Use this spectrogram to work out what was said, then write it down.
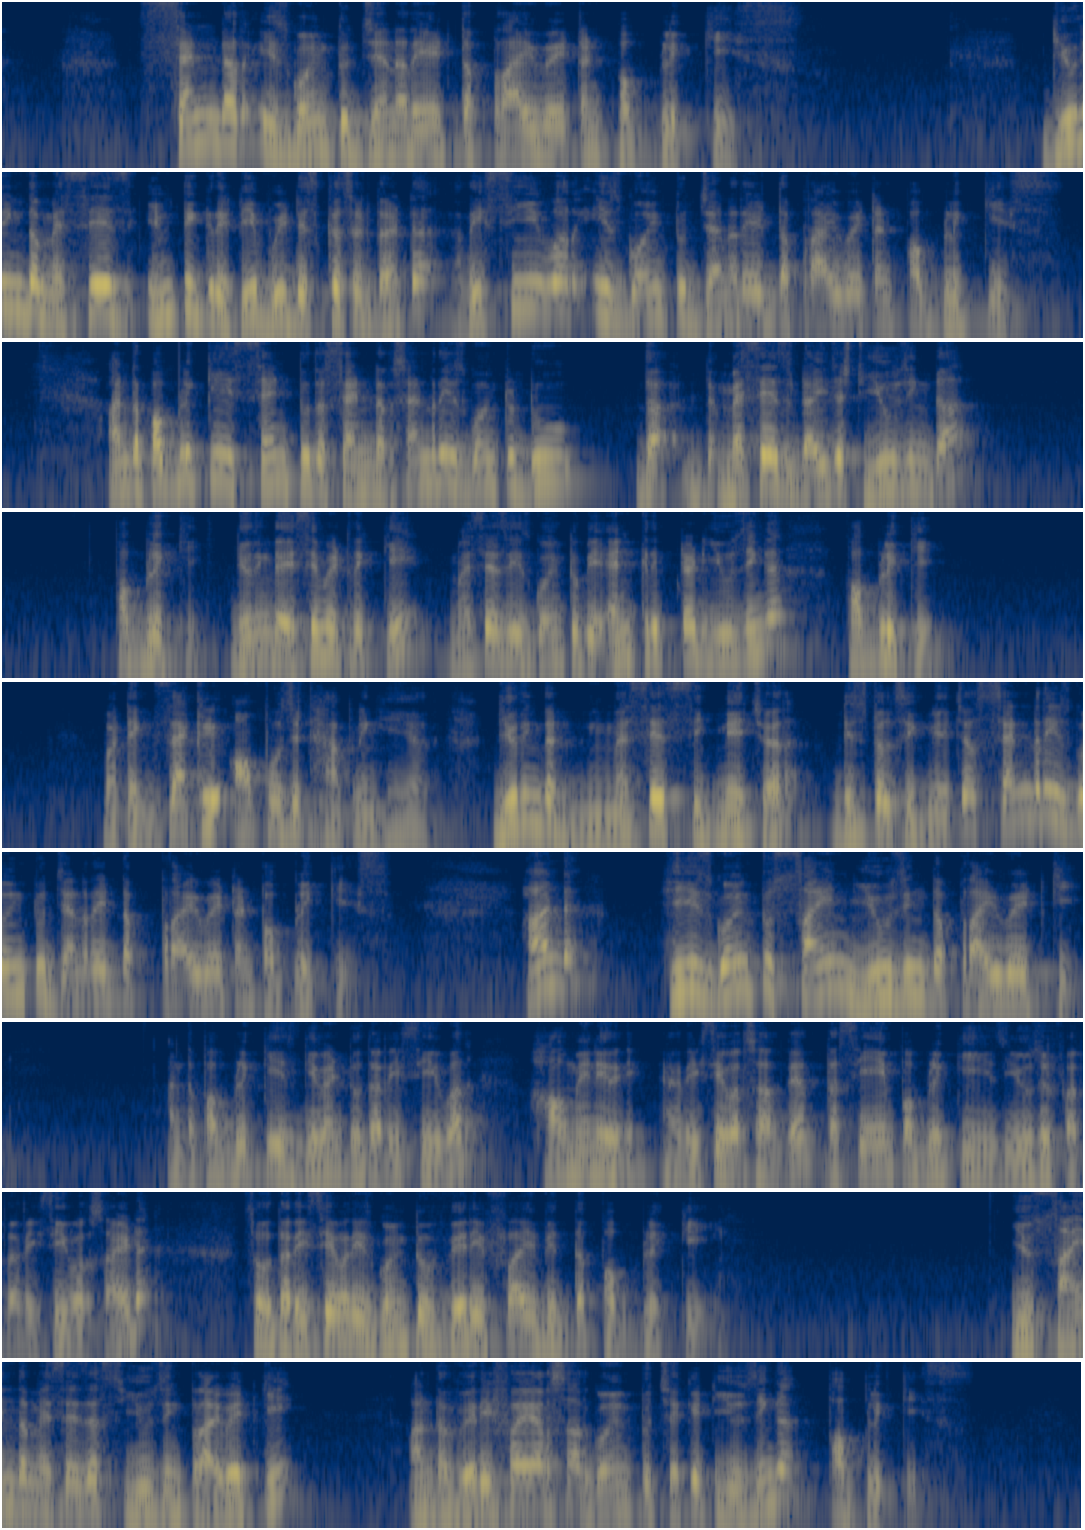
sender is going to generate the private and public keys. During the message integrity, we discussed that receiver is going to generate the private and public keys. And the public key is sent to the sender. Sender is going to do the message digest using the public key. During the asymmetric key, message is going to be encrypted using a public key but exactly opposite happening here. During the message signature, digital signature, sender is going to generate the private and public keys. And he is going to sign using the private key. And the public key is given to the receiver. How many re receivers are there? The same public key is used for the receiver side. So the receiver is going to verify with the public key you sign the messages using private key and the verifiers are going to check it using public keys.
